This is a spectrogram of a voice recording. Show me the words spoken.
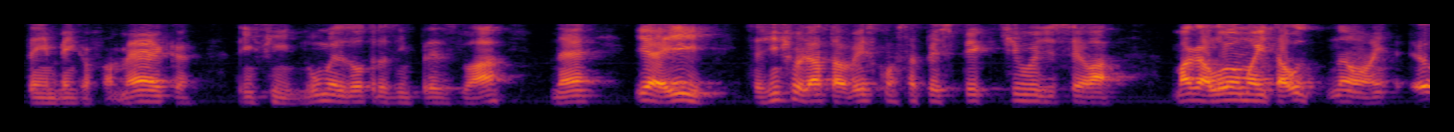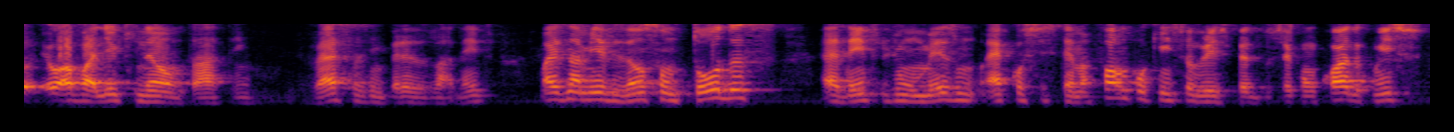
tem Bank of America, tem, enfim, inúmeras outras empresas lá, né? E aí, se a gente olhar talvez com essa perspectiva de, sei lá, Magalu é uma Itaú, não, eu, eu avalio que não, tá? Tem diversas empresas lá dentro, mas na minha visão são todas é, dentro de um mesmo ecossistema. Fala um pouquinho sobre isso, Pedro, você concorda com isso?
